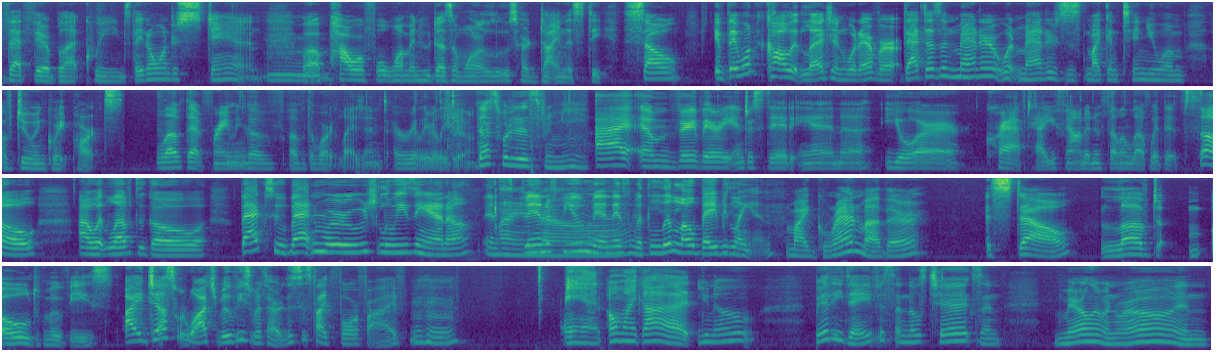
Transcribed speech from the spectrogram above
that they're black queens. They don't understand a powerful woman who doesn't want to lose her dynasty. So if they want to call it legend, whatever, that doesn't matter. What matters is my continuum of doing great parts. Love that framing of, of the word legend. I really, really do. That's what it is for me. I am very, very interested in uh, your craft, how you found it and fell in love with it. So I would love to go back to Baton Rouge, Louisiana, and spend a few minutes with little old baby Lynn. My grandmother, Estelle, loved old movies. I just would watch movies with her. This is like four or 5 Mm-hmm. And oh my God, you know, Bette Davis and those chicks, and Marilyn Monroe and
